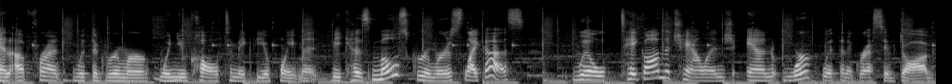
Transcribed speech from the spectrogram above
and upfront with the groomer when you call to make the appointment because most groomers, like us, will take on the challenge and work with an aggressive dog.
